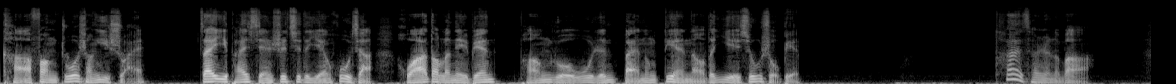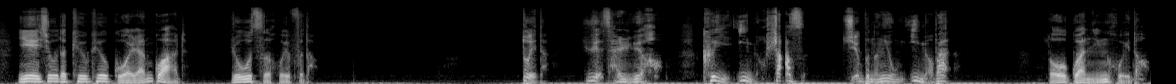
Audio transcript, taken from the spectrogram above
卡放桌上一甩。在一排显示器的掩护下，滑到了那边旁若无人摆弄电脑的叶修手边。太残忍了吧！叶修的 QQ 果然挂着，如此回复道：“对的，越残忍越好，可以一秒杀死，绝不能用一秒半。”楼冠宁回道。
